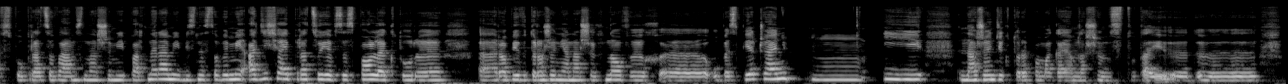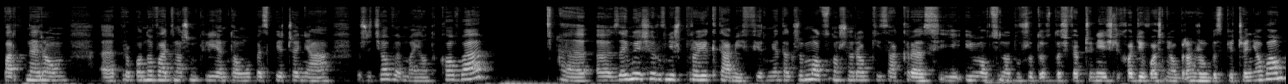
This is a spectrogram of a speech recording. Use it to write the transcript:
współpracowałam z naszymi partnerami biznesowymi, a dzisiaj pracuję w zespole, który robi wdrożenia naszych nowych ubezpieczeń mm, narzędzi, które pomagają naszym tutaj partnerom proponować naszym klientom ubezpieczenia życiowe, majątkowe. E, e, zajmuję się również projektami w firmie, także mocno szeroki zakres i, i mocno duże doświadczenie, jeśli chodzi właśnie o branżę ubezpieczeniową.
